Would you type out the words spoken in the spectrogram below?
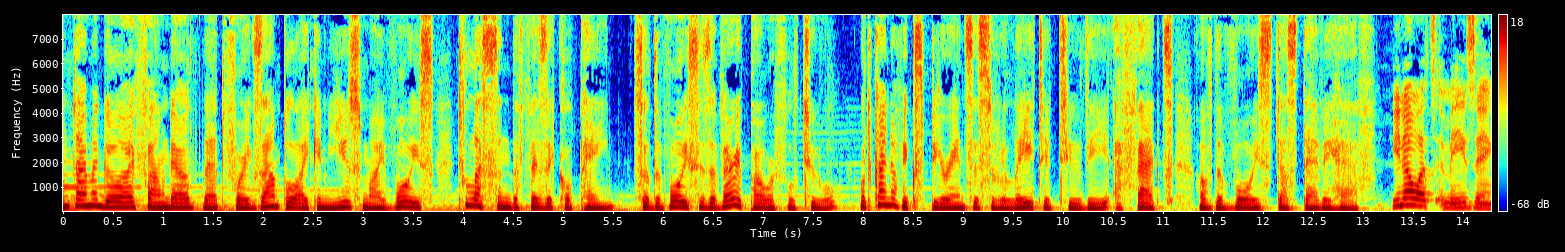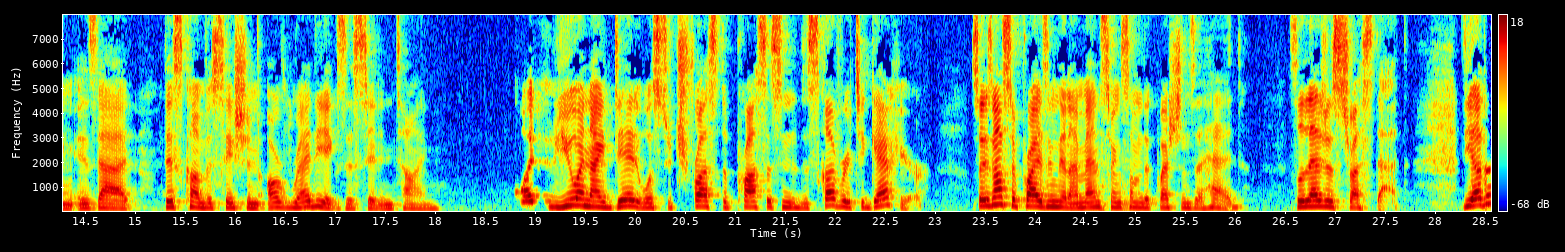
Some time ago, I found out that, for example, I can use my voice to lessen the physical pain. So the voice is a very powerful tool. What kind of experiences related to the effects of the voice does Devi have? You know what's amazing is that this conversation already existed in time. What you and I did was to trust the process and the discovery to get here. So it's not surprising that I'm answering some of the questions ahead. So let's just trust that. The other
